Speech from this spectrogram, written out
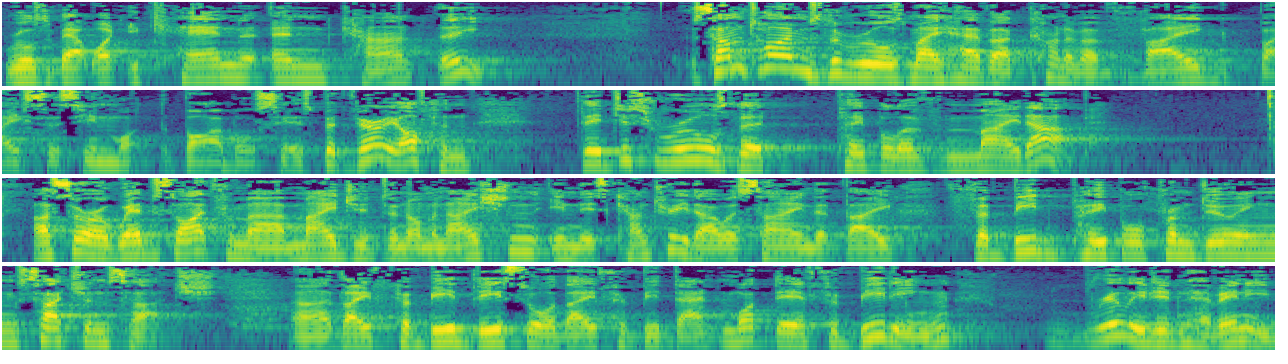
Rules about what you can and can't eat. Sometimes the rules may have a kind of a vague basis in what the Bible says, but very often they're just rules that people have made up. I saw a website from a major denomination in this country. They were saying that they forbid people from doing such and such. Uh, they forbid this or they forbid that. And what they're forbidding really didn't have any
